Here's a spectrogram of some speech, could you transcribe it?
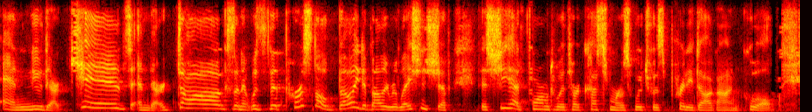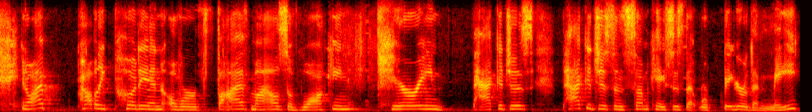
and knew their kids and their dogs. And it was the personal belly to belly relationship that she had formed with her customers, which was pretty doggone cool. You know, I probably put in over five miles of walking, carrying packages, packages in some cases that were bigger than me.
